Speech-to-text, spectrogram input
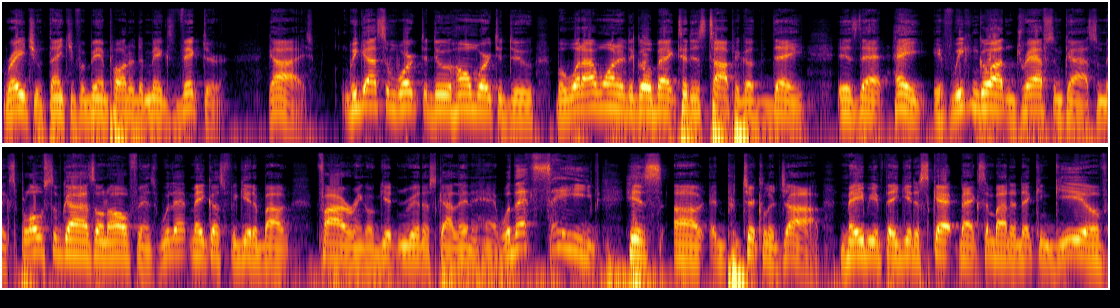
Rachel, thank you for being part of the mix. Victor, guys, we got some work to do, homework to do. But what I wanted to go back to this topic of the day is that, hey, if we can go out and draft some guys, some explosive guys on offense, will that make us forget about firing or getting rid of Scott Linehan? Will that save his uh, particular job? Maybe if they get a scat back, somebody that can give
